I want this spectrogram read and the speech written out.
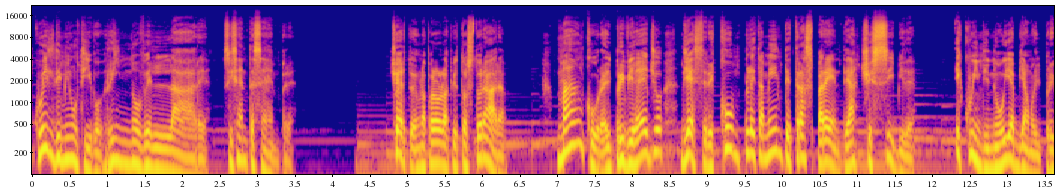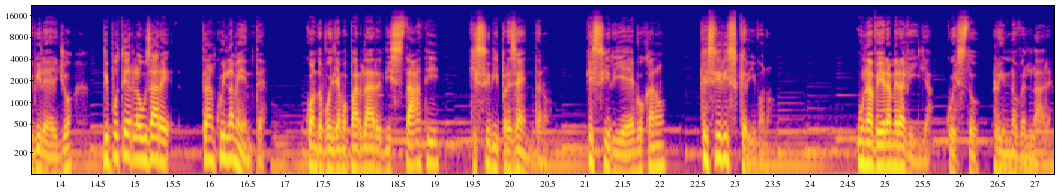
Quel diminutivo, rinnovellare, si sente sempre. Certo è una parola piuttosto rara, ma ha ancora il privilegio di essere completamente trasparente, accessibile e quindi noi abbiamo il privilegio di poterla usare tranquillamente quando vogliamo parlare di stati che si ripresentano, che si rievocano, che si riscrivono. Una vera meraviglia questo rinnovellare.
